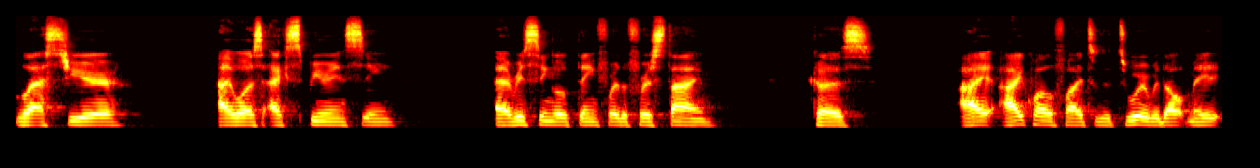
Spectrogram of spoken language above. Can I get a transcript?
last year I was experiencing every single thing for the first time because I I qualified to the tour without ma-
